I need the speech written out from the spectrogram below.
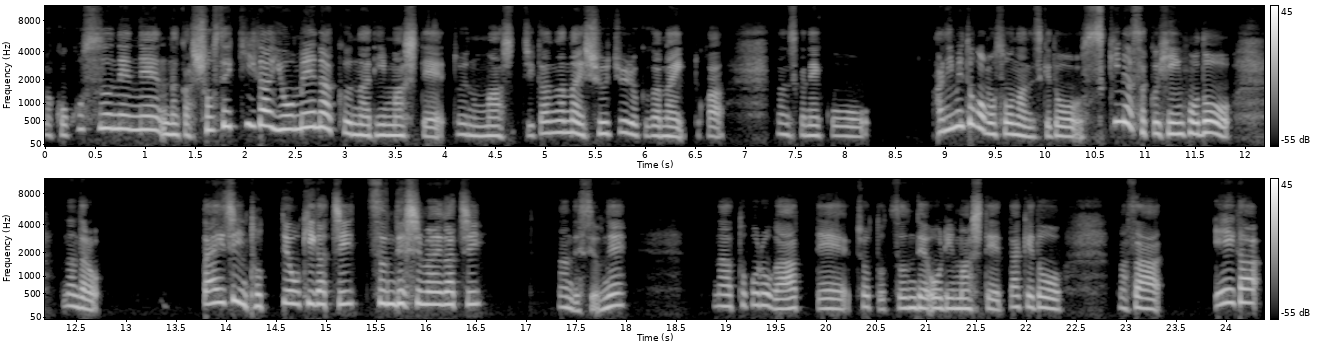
まあここ数年ね、なんか書籍が読めなくなりまして、というのもまあ時間がない、集中力がないとか、なんですかね、こう、アニメとかもそうなんですけど、好きな作品ほど、なんだろう、大事にとっておきがち、積んでしまいがちなんですよね。なところがあって、ちょっと積んでおりまして、だけど、まあさ、映画、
